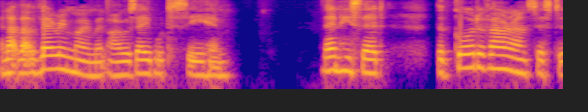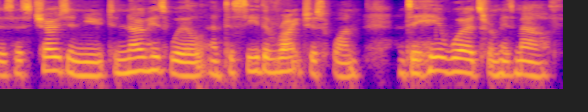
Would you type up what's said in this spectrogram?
And at that very moment I was able to see him. Then he said, The God of our ancestors has chosen you to know his will and to see the righteous one and to hear words from his mouth.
